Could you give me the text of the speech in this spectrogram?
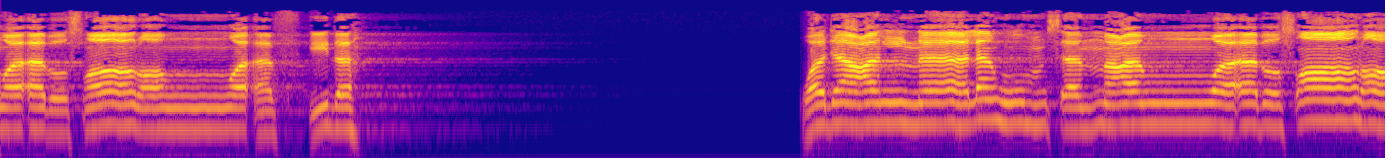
وَأَبْصَارًا وَأَفْئِدَةً وَجَعَلْنَا لَهُمْ سَمْعًا وَأَبْصَارًا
